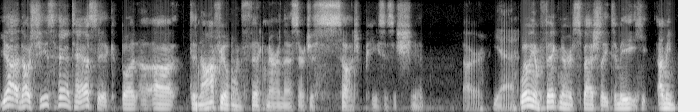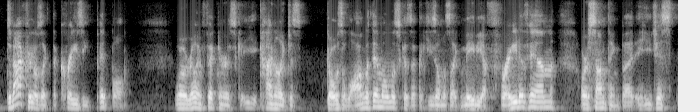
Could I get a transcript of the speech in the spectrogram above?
Yeah, no, she's fantastic, but uh, D'Onofrio and Fichtner in this are just such pieces of shit. Are yeah, William Fichtner especially to me. He, I mean, D'Onofrio is like the crazy pit bull, well, William Fichtner is kind of like just goes along with him almost because like, he's almost like maybe afraid of him or something. But he just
